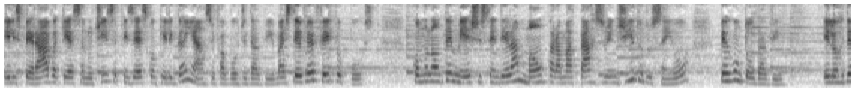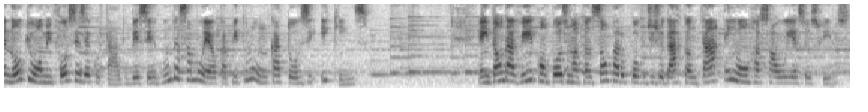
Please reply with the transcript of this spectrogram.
Ele esperava que essa notícia fizesse com que ele ganhasse o favor de Davi, mas teve o efeito oposto. Como não temeste estender a mão para matar o ungido do Senhor? perguntou Davi. Ele ordenou que o homem fosse executado. Vê 2 Samuel, capítulo 1, 14 e 15. Então Davi compôs uma canção para o povo de Judá cantar em honra a Saul e a seus filhos.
